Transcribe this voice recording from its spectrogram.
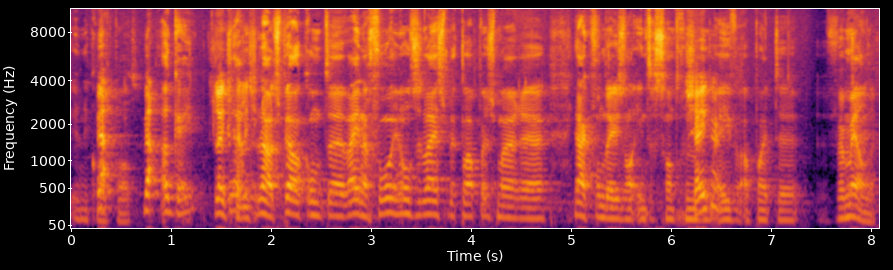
in de quadpot. ja. Oké. Leuk spelletje. nou, het spel komt eh, weinig voor in onze lijst met klappers, maar eh, ja, ik vond deze wel interessant genoeg Zeker. Even apart te vermelden.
